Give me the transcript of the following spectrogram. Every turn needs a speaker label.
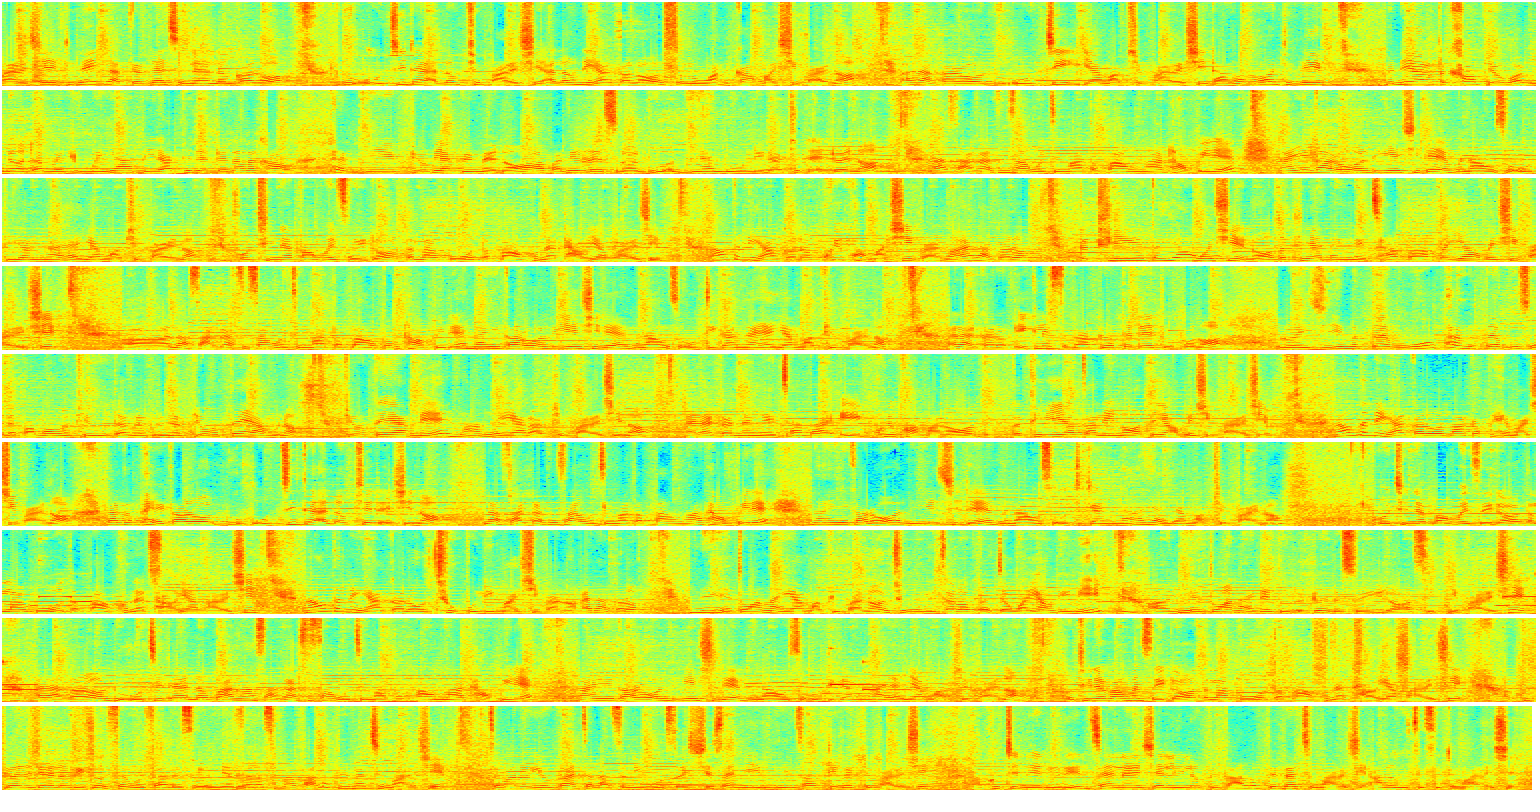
Speaker 1: ပါတယ်ရှင်ဒီနေ့ညပြောပြချင်တဲ့အလုပ်ကတော့လူအိုကြည့်တဲ့အလုပ်ဖြစ်ပါတယ်ရှင်အလုပ်နေရာကတော့ဆိုလိုဝန်ကမှာရှိပါတယ်เนาะအဲ့ဒါကတော့လူအိုကြည့်ရမှာဖြစ်ပါတယ်ရှင်ဒါကတော့ဒီနေ့မနေ့ကတော့တစ်ခေါက်ပြောပါပြီเนาะဒါပေမဲ့လူမရသေးတာဖြစ်တဲ့အတွက်နောက်တစ်ခေါက်ထပ်ပြီးပြောပြပေးမယ်เนาะဘာဖြစ်လို့လဲဆိုတော့လူအမြန်လူနေတာဖြစ်တဲ့အတွက်เนาะအဲ့စာကစစဝင်ချင်းမှာ15000ပေးတယ်နိုင်ရက်ကတော့၄ရက်ရှိတယ်မနာဘူးဆို OT က900ရမှာဖြစ်ပါတယ်เนาะ OT နဲ့ပေါင်းမယ်ဆိုရင်တော့တစ်လောက်ကို19000ရပါတယ်ရှင်နောက်တစ်နေရာကတော့ခွေးခွာမှာရှိ ပါတယ်เนาะအဲ့ဒါကတော့တထေးတယောက်ဝဲရှိရเนาะတထေးကနိုင်ငံခြားသားတယောက်ပဲရှိပါတယ်ရှင်အာလာစာကစစဝင်ချင်းမှာ13000ပေးတယ်နိုင်ရက်ကတော့၄ရက်ရှိတယ်မနာဘူးဆို OT က900ရမှာဖြစ်ပါတယ်เนาะအဲ့ဒါကတော့ English စကားပြောတတ်တဲ့သူပေါ့เนาะဘယ်လိုရေးမတက်ဘူးဖတ်မတက်ဘူးဆိုလည်းဘာမှမဖြစ်ဘူးဒါပေမဲ့ဘယ်လိုမျိုးပြောတတ်ရမလို့เนาะပြောတတ်ရမယ်နားလည်ရတာဖြစ်ပါတယ်ရှင်เนาะအဲ့ဒါကနိုင်ငံခြားသားအေးခွေးခွာမှာเนาะတထေးရသားလေးเนาะတယောက်ပဲရှိပါတယ်ရှင်နောက်တစ်နေရာကတော့လာကဖယ်မှာရှိပါတယ်เนาะလာကဖယ်ကတော့လူအိုကြည့် တက်အလုပ်ဖြစ်တယ်ရှင်နော်လစာကဆဆကိုကျမ15000ပေးတယ်နိုင်ရည်ကတော့၄ရက်ရှိတယ်မနာဘူးဆိုအတိအကျ900ရမှာဖြစ်ပါတယ်နော်ဟိုချင်းနဲ့ပေါင်းမယ်ဆိုတော့တစ်လောက်ကို18000ရပါတယ်ရှင်နောက်တစ်နေရာကတော့ချိုပူလီမှာရှိပါနော်အဲ့ဒါကတော့နေသွားနိုင်ရမှာဖြစ်ပါနော်ချိုပူလီကတော့တက်ကြဝိုင်ရောက်နေပြီအာနေသွားနိုင်တဲ့သူတွေအတွက်လို့ဆိုရတော့အဆင်ပြေပါတယ်ရှင်အဲ့ဒါကတော့လူအိုချစ်တဲ့အလုပ်ပါလစာကဆဆကိုကျမ15000ပေးတယ်နိုင်ရည်ကတော့၄ရက်ရှိတယ်မနာဘူးဆိုအတိအကျ900ရမှာဖြစ်ပါတယ်နော်ဟိုချင်းနဲ့ပေါင်းမယ်ဆိုတော့တစ်လောက်ကို19000ရပါတယ်ရှင်အခုပြောနေတဲ့အလုပ်တွေကိုစိတ်ဝင်စားတဲ့ဆိုရင်အမြန်ဆုံးဆမပါလို့ပြပြချင်ပါတယ်ရှင်ကျမတို့ယောဂဂျလာစနီဘိုးဆို80နှစ်မြင်းဆောင်တိပဲဖြစ်ပါတယ်ရှင်အခုချိန်လေးလူတွေ channel share လေးလုပ်ပြပါလို့ပြပြချင်ပါတယ်ရှင်အားလုံးကိုကျေးဇူးတင်ပါတယ်ရှင်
